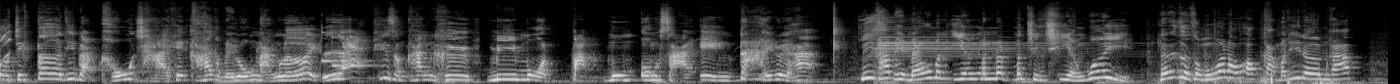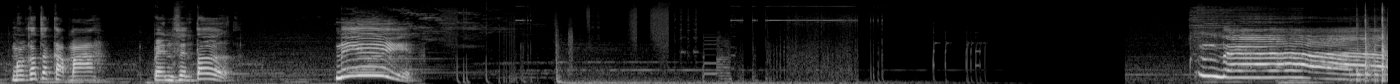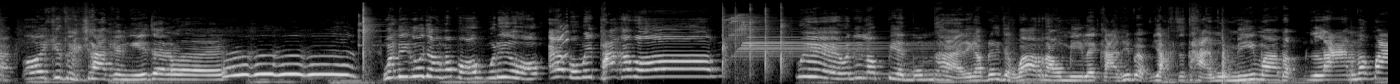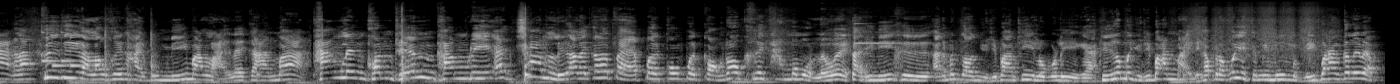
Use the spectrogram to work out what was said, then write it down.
รเจคเตอร์ที่แบบเขาฉายคล้ายๆกับในโรงหนังเลย และที่สำคัญคือมีโหมดปรับมุมองศาเองได้ด้วยฮะ นี่ครับเห็นไหมว่ามันเอียงมันแบบมันเฉียงเฉียงๆเว้ย แล้วถ้าเกิดสมมุติว่าเราเอากลับมาที่เดิมครับ มันก็จะกลับมาเป็นเซนเตอร์ นี่น่า โอ้ยคิดถึงฉากอย่างนี้จังเลย วันนี้คุณผู้ชมครับผมวันนี้ผมแอปผมไปทักครับผมเว้ยวันนี้เราเปลี่ยนมุมถ่ายเลยครับ เนื่องจากว่าเรามีรายการที่แบบอยากจะถ่ายมุมนี้มาแบบลานมากๆนะคือจริงๆอะเราเคยถ่ายมุมนี้มาหลายรายการมาก ทั้งเล่นคอนเทนต์ทำรีแอคชั่นหรืออะไรก็แล้วแต่เปิดกงเปิดกล่องเราเคยทำมาหมดเลยเว้ยแต่ทีนี้คืออันนั้นมันตอนอยู่ที่บ้านที่ลบบุรีไงทีนี้เรามาอยู่ที่บ้านใหม่นะครับเราก็อยากจะมีมุมแบบนี้บ้างก็เลยแบบ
